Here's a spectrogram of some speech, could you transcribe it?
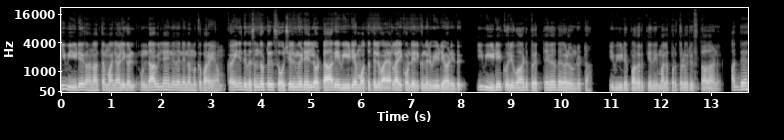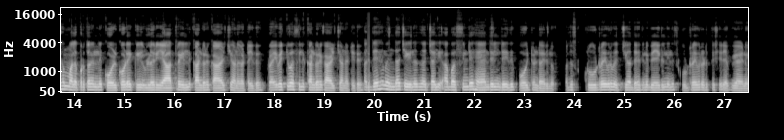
ഈ വീഡിയോ കാണാത്ത മലയാളികൾ ഉണ്ടാവില്ല എന്ന് തന്നെ നമുക്ക് പറയാം. കഴിഞ്ഞ ദിവസം തൊട്ട് സോഷ്യൽ മീഡിയയിൽ ഒട്ടാകെ വീഡിയോ മൊത്തത്തിൽ വൈറലായിക്കൊണ്ടിരിക്കുന്ന ഒരു വീഡിയോ ആണിത് ഈ വീഡിയോയ്ക്ക് ഒരുപാട് പ്രത്യേകതകളുണ്ട് ട്ടാ. ഈ വീഡിയോ പകർത്തിയത് മലപ്പുറത്തുള്ള ഒരു ഉസ്താദാണ്. അദ്ദേഹം മലപ്പുറത്ത് നിന്ന് കോഴിക്കോടേക്ക് ഉള്ള ഒരു യാത്രയിൽ കണ്ടൊരു കാഴ്ചയാണ് കേട്ടോ ഇത്. പ്രൈവറ്റ് ബസ്സിൽ കണ്ടൊരു കാഴ്ചയാണ് കേട്ടോ ഇത്. അദ്ദേഹം എന്താ ചെയ്യുന്നതെന്ന് വെച്ചാൽ ആ ബസ്സിന്റെ ഹാൻഡിലിന്റെ ഇത് പോയിട്ടുണ്ടായിരുന്നു. അത് സ്ക്രൂ ഡ്രൈവർ വെച്ച് അദ്ദേഹത്തിന്റെ ബാഗിൽ നിന്ന് സ്ക്രൂ ഡ്രൈവർ എടുത്ത് ശരിയാക്കുകയാണ്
